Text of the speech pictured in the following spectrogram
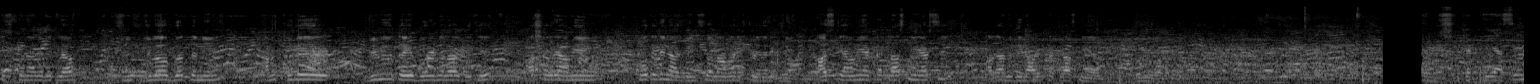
কিছুক্ষণ আগে দেখলাম জুলভ্রত নিয়ে। আমি খুবই বিভিন্ন এই বই মেলা দেখে আশা করি আমি প্রতিদিন আসব ইনশাল্লাহ আমার স্টুডেন্ট আজকে আমি একটা ক্লাস নিয়ে আসছি, আগামী দিন আরেকটা ক্লাস নিয়ে আসব। ধন্যবাদ শিক্ষার্থী আছেন,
